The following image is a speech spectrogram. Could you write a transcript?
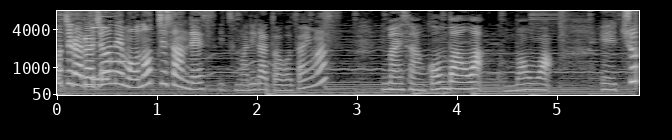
こちらラジオネームおのっちさんです。いつもありがとうございます。今井さんこんばんは。こんばんは。えー昼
